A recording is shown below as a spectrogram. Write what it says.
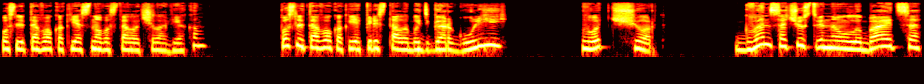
После того, как я снова стала человеком? После того, как я перестала быть горгульей? Вот чёрт. Гвен сочувственно улыбается,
